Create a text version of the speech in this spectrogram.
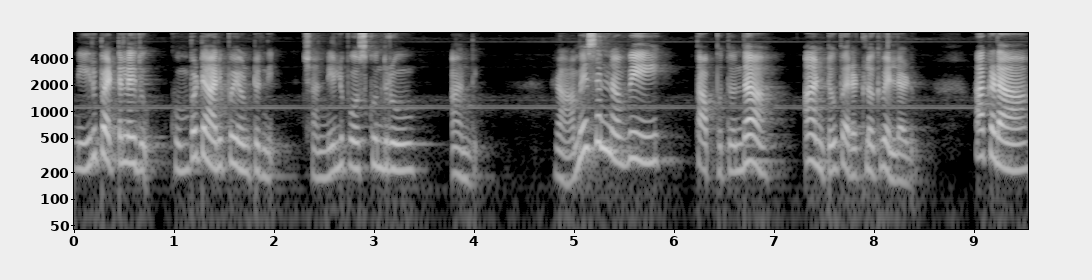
నీరు పెట్టలేదు కుంపటి ఆరిపోయి ఉంటుంది చన్నీళ్ళు పోసుకుందురు అంది. రామేశం నవ్వి తప్పుతుందా? అంటూ పెరట్లోకి వెళ్ళాడు. అక్కడ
